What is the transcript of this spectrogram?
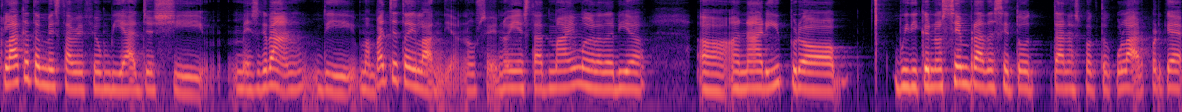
Clar que també està bé fer un viatge així més gran, dir, me'n vaig a Tailàndia, no sé, no hi he estat mai, m'agradaria uh, anar-hi, però vull dir que no sempre ha de ser tot tan espectacular, perquè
